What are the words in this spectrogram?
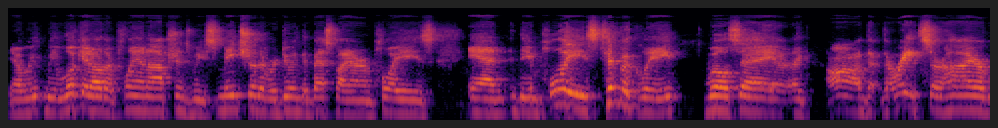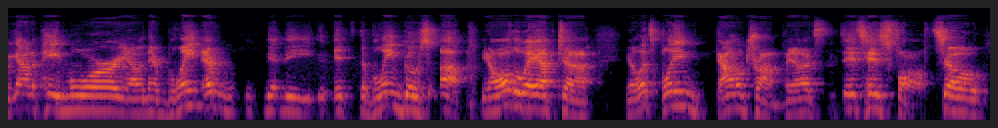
You know, we, we look at other plan options. We make sure that we're doing the best by our employees, and the employees typically will say like, oh, the, the rates are higher. We got to pay more, you know, and they're blame every, the, it, the blame goes up, you know, all the way up to, you know, let's blame Donald Trump. You know, it's, it's his fault. So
